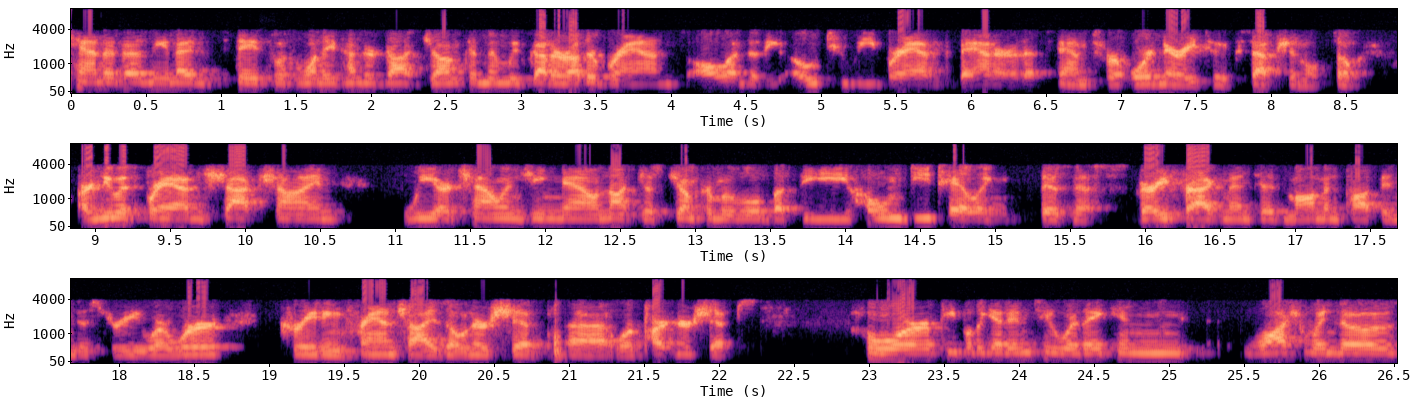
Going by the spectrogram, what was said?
Canada and the United States with 1-800-GOT-JUNK. And then we've got our other brands all under the O2E brand banner that stands for ordinary to exceptional. So our newest brand, Shack Shine, we are challenging now not just junk removal, but the home detailing business. Very fragmented mom and pop industry where we're creating franchise ownership uh, or partnerships for people to get into where they can wash windows,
